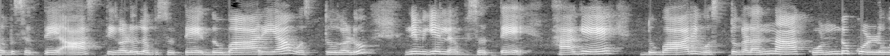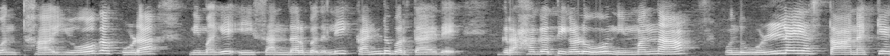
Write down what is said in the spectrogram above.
ಲಭಿಸುತ್ತೆ, ಆಸ್ತಿಗಳು ಲಭಿಸುತ್ತೆ, ದುಬಾರಿಯ ವಸ್ತುಗಳು ನಿಮಗೆ ಲಭಿಸುತ್ತೆ. ಹಾಗೆ ದುಬಾರಿ ವಸ್ತುಗಳನ್ನು ಕೊಂಡುಕೊಳ್ಳುವಂತಹ ಯೋಗ ಕೂಡ ನಿಮಗೆ ಈ ಸಂದರ್ಭದಲ್ಲಿ ಕಂಡು ಬರ್ತಾ ಇದೆ. ಗ್ರಹಗತಿಗಳು ನಿಮ್ಮನ್ನು ಒಂದು ಒಳ್ಳೆಯ ಸ್ಥಾನಕ್ಕೆ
